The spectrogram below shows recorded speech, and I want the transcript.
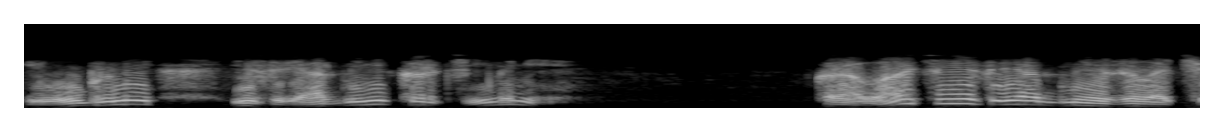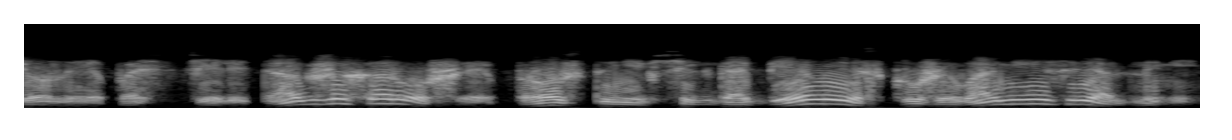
и убраны изрядными картинами. Кровати изрядные золоченые, постели также хорошие, просто не всегда белые, с кружевами изрядными.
